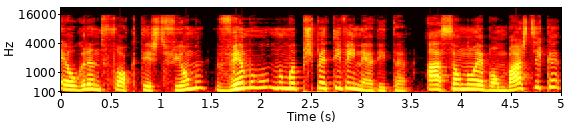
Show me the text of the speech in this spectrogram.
é o grande foco deste filme, vemo-lo numa perspectiva inédita. A ação não é bombástica,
